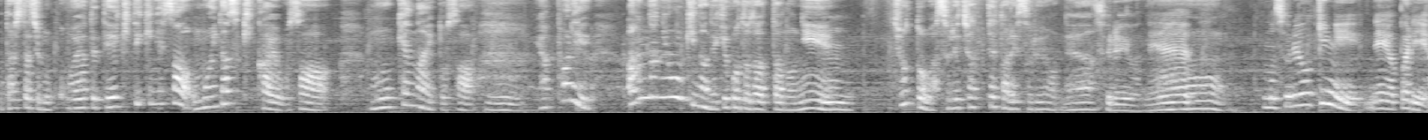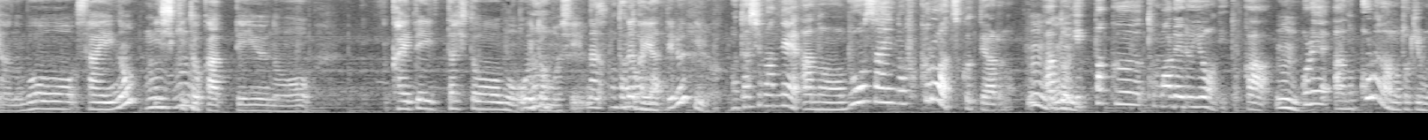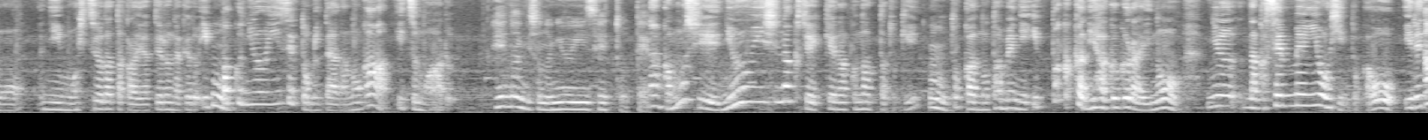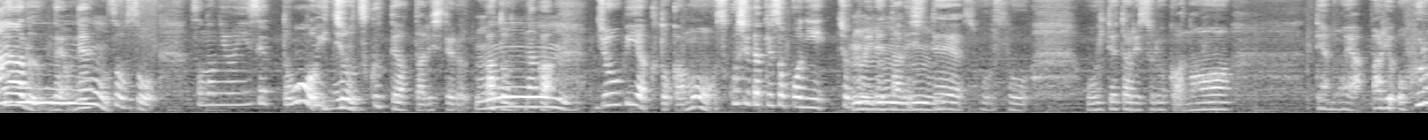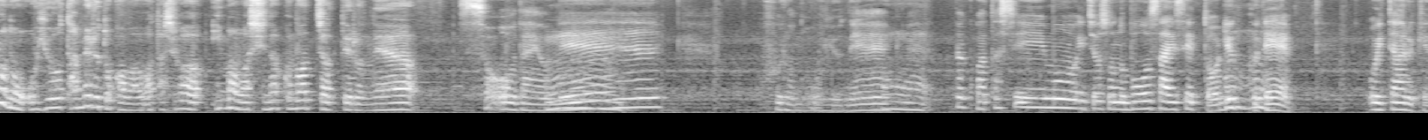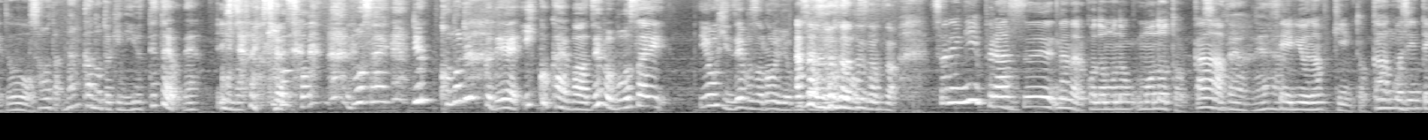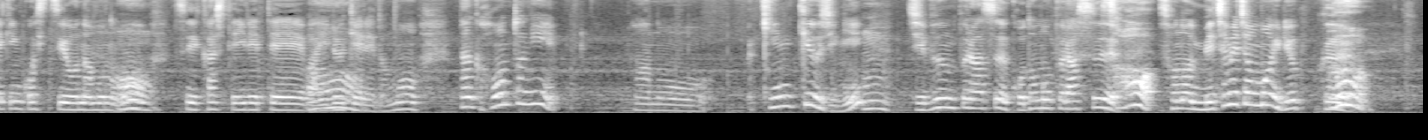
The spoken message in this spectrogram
私たちもこうやって定期的にさ思い出す機会をさ設けないとさうん。やっぱりあんなに大きな出来事だったのに、うん、ちょっと忘れちゃってたりするよね。するよね。うん。でもそれを機にねやっぱりあの防災の意識とかっていうのを変えていった人も多いと思うし、うだと思う。なんかやってる？今、私はねあの防災の袋は作ってあるの、うん。うん。あと一泊泊まれるようにとかうん。これあのコロナの時もにも必要だったからやってるんだけど一泊入院セットみたいなのがいつもある、え何その入院セットって？なんかもし入院しなくちゃいけなくなった時うん。とかのために1泊か2泊ぐらいの入なんか洗面用品とかを入れてあるんだよね。そうそう。その入院セットを一応作ってあったりしてる、うん。あとなんかうん常備薬とかも少しだけそこにちょっと入れたりして、うんうんうそうそう。置いてたりするかな。でもやっぱりお風呂のお湯をためるとかは私は今はしなくなっちゃってるね、そうだよね、お風呂のお湯うね、ん、なんか私も一応その防災セットをリュックで置いてあるけど、そうだなんかの時に言ってたよね。そうそう防災リュックこのリュックで1個買えば全部防災用品全部揃うよあそうそうそうそうそう。それにプラス、なんだろう子供のものとそうかだよね。生理用ナプキンとか、うん。個人的にこう必要なものうん。を追加して入れてはいるけれども、なんか本当にあの緊急時にうん。自分プラス子供プラスそそのめちゃめちゃ重いリュッう、ク、うん、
